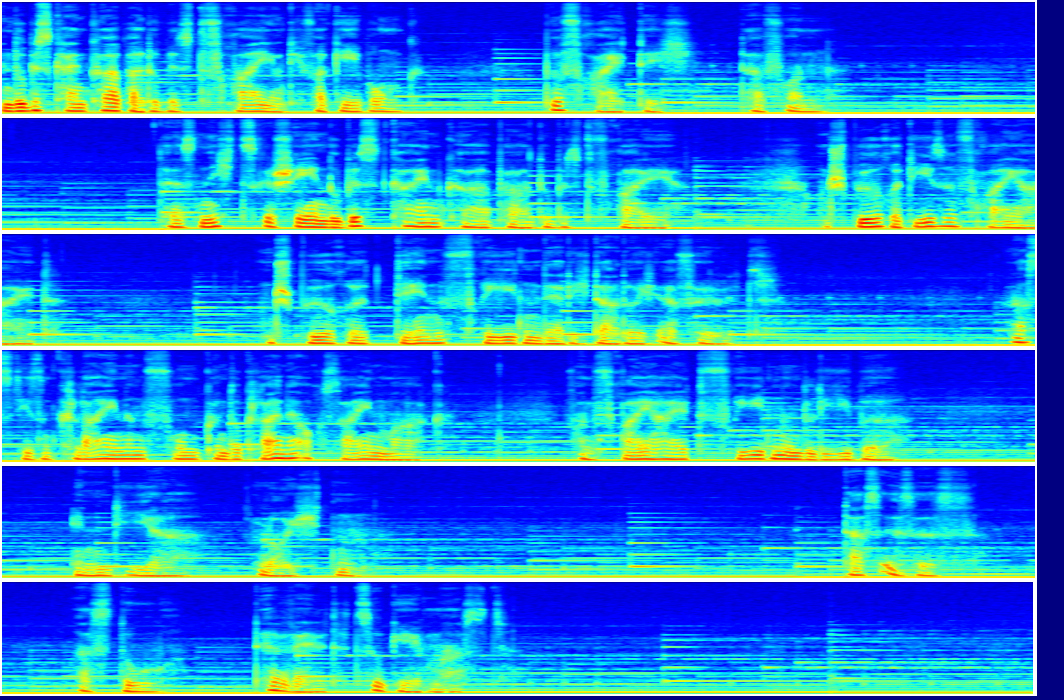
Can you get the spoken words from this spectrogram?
Denn du bist kein Körper, du bist frei und die Vergebung befreit dich davon. Denn es ist nichts geschehen, du bist kein Körper, du bist frei und spüre diese Freiheit und spüre den Frieden, der dich dadurch erfüllt. Lass diesen kleinen Funken, so klein er auch sein mag, von Freiheit, Frieden und Liebe in dir leuchten. Das ist es, was du der Welt zu geben hast.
